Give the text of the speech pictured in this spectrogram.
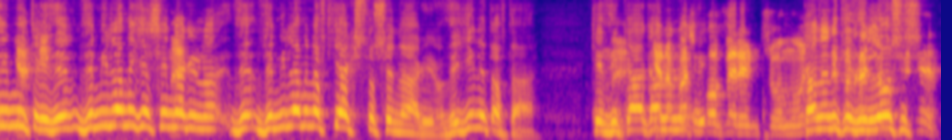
Δημήτρη, Γιατί- δεν δεν μιλάμε για σενάριο, να- δεν δεν μιλάμε να φτιάξει το σενάριο. Δεν γίνεται αυτά. Και Ναι, ειδικά για να κάνανε, πας conference όμως, κάνανε δεν και θα χάσεις δηλώσεις, τη Φενέρ.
